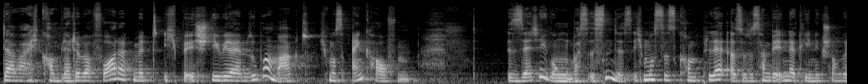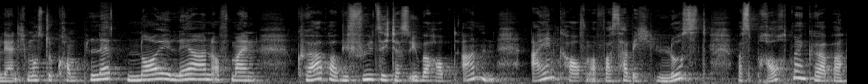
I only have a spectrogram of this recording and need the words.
Da war ich komplett überfordert mit, ich, ich stehe wieder im Supermarkt, ich muss einkaufen. Sättigung, was ist denn das? Ich musste es komplett, also das haben wir in der Klinik schon gelernt, ich musste komplett neu lernen auf meinen Körper. Wie fühlt sich das überhaupt an? Einkaufen, auf was habe ich Lust? Was braucht mein Körper?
